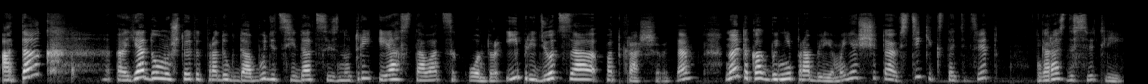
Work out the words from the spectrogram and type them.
А так, э, я думаю, что этот продукт, да, будет съедаться изнутри и оставаться контур. И придется подкрашивать, да. Но это как бы не проблема. Я считаю, в стике, кстати, цвет гораздо светлее.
